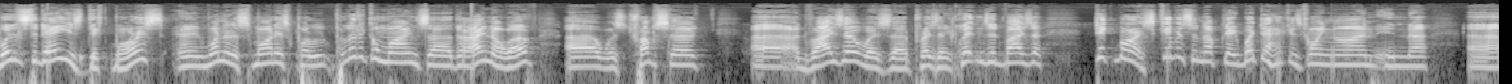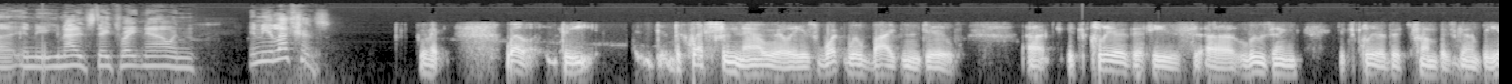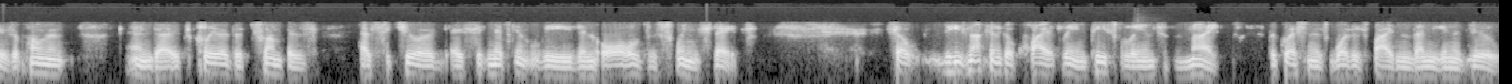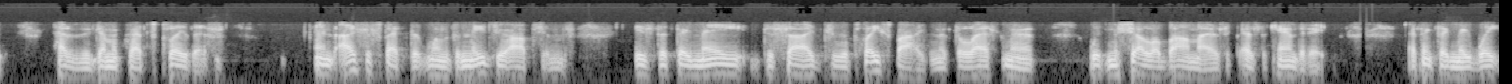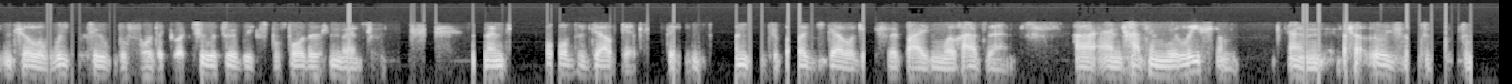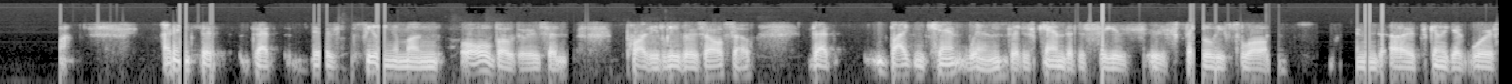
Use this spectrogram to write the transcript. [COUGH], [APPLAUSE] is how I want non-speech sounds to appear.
With us today is Dick Morris, and one of the smartest pol- political minds uh, that I know of uh, was Trump's uh, uh advisor, was uh, President Clinton's advisor. Dick Morris, give us an update. What the heck is going on in uh, in the United States right now and in the elections? Right. Well, the the question now really is what will Biden do? it's clear that he's losing it's clear that Trump is going to be his opponent, and uh, it's clear that Trump is, has secured a significant lead in all the swing states. So he's not going to go quietly and peacefully into the night. The question is, what is Biden then going to do? How do the Democrats play this? And I suspect that one of the major options is that they may decide to replace Biden at the last minute with Michelle Obama as as the candidate. I think they may wait until a week or two before the or two or three weeks before the convention, and then all the delegates, the hundreds of pledged delegates that Biden will have then, uh, and have him release them and urge them to I think that that there's a feeling among all voters and party leaders also that Biden can't win, that his candidacy is, is fatally flawed, and uh, it's going to get worse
